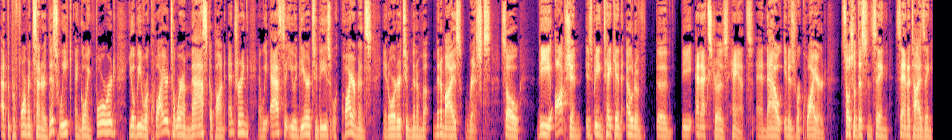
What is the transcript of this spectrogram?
at the Performance Center this week and going forward. You'll be required to wear a mask upon entering, and we ask that you adhere to these requirements in order to minim- minimize risks. So the option is being taken out of the the NXtra's hands, and now it is required social distancing, sanitizing,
